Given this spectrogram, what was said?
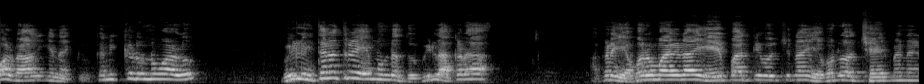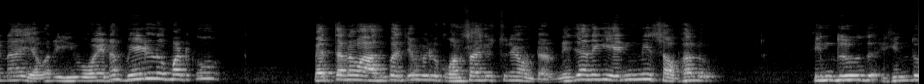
వాళ్ళు రాజకీయ నాయకులు. కానీ ఇక్కడ ఉన్న వాళ్ళు వీళ్ళు ఇతరత్ర ఏముండద్దు వీళ్ళు అక్కడ అక్కడ ఎవరు మారినా ఏ పార్టీ వచ్చినా ఎవరు చైర్మన్ అయినా ఎవరు ఈవో అయినా వీళ్ళు మటుకు పెత్తనం ఆధిపత్యం వీళ్ళు కొనసాగిస్తూనే ఉంటారు. నిజానికి ఎన్ని సభలు హిందూ హిందూ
